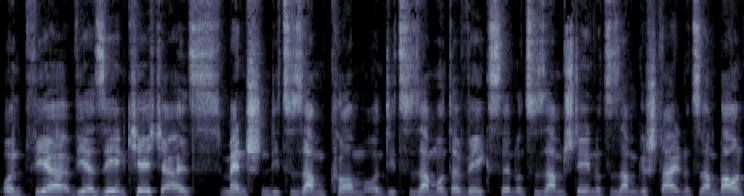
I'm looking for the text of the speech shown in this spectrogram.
Und wir, wir sehen Kirche als Menschen, die zusammenkommen und die zusammen unterwegs sind und zusammenstehen und zusammen gestalten und zusammen bauen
